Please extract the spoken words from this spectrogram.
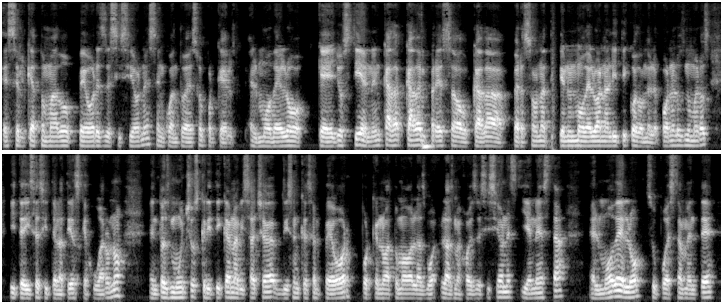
es el que ha tomado peores decisiones en cuanto a eso, porque el, modelo que ellos tienen, cada, cada empresa o cada persona tiene un modelo analítico donde le pone los números y te dice si te la tienes que jugar o no. Entonces muchos critican a Bisacha, dicen que es el peor porque no ha tomado las, las mejores decisiones y en esta el modelo supuestamente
